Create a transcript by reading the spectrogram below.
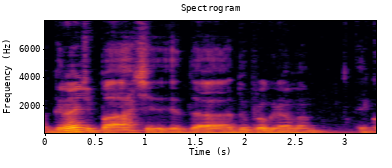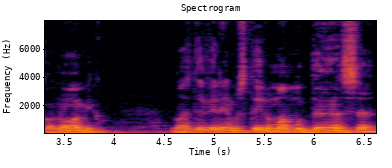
grande parte da, do programa econômico, nós deveremos ter uma mudança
